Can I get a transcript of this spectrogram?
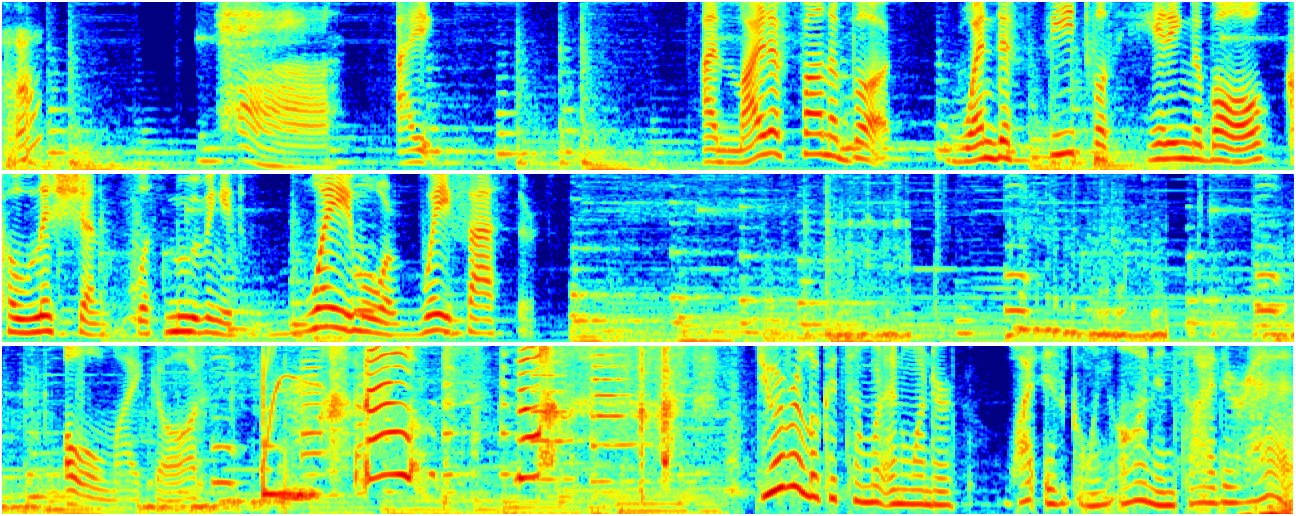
Huh? I. I might have found a bug. When the feet was hitting the ball, collision was moving it way more, way faster. Oh my god. No! No! Do you ever look at someone and wonder what is going on inside their head?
